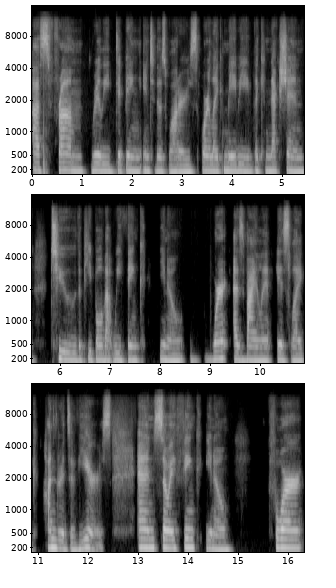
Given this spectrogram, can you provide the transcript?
us from really dipping into those waters, or like maybe the connection to the people that we think you know weren't as violent is like hundreds of years. And so i think you know for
